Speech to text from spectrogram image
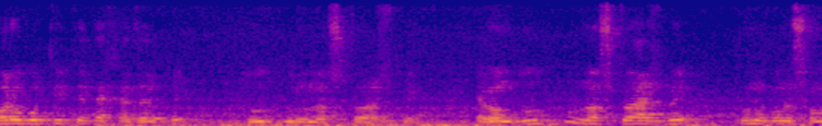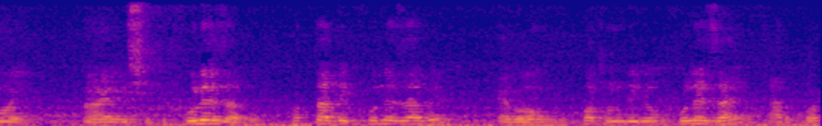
পরবর্তীতে দেখা যাবে দুধগুলো নষ্ট আসবে এবং দুধ নষ্ট আসবে, কোনো কোনো সময় সেটি ফুলে যাবে, অত্যাধিক ফুলে যাবে এবং প্রথম দিকে ফুলে যায়, তারপর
